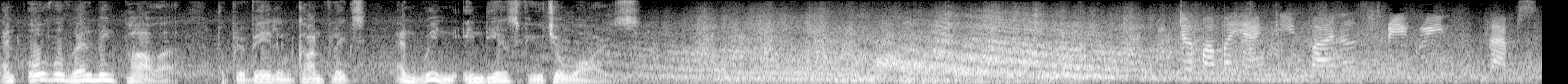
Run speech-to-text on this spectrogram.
and overwhelming power to prevail in conflicts and win India's future wars. Papa Yankee finals 3 green flaps.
